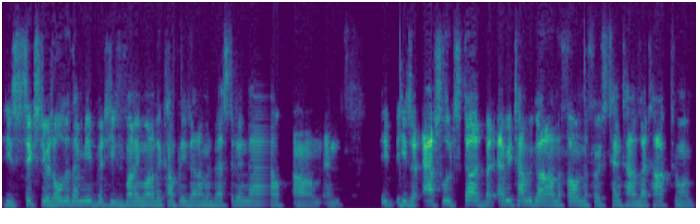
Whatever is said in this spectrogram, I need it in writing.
he's six years older than me but he's running one of the companies that i'm invested in now um, and he, he's an absolute stud but every time we got on the phone the first 10 times i talked to him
